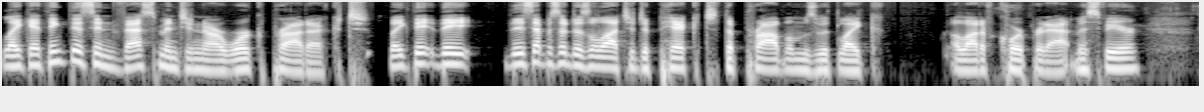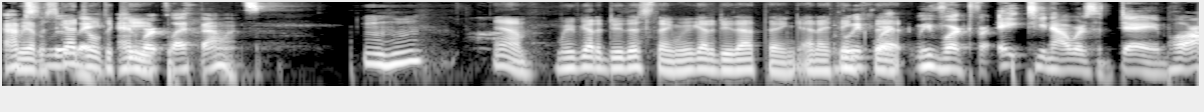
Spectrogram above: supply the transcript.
like I think this investment in our work product, like they they this episode does a lot to depict the problems with like a lot of corporate atmosphere. we have a Absolutely. schedule to and keep. work-life balance. Mm-hmm. Yeah, we've got to do this thing. We've got to do that thing, and I think We've that worked, we've worked for 18 hours a day, blah,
